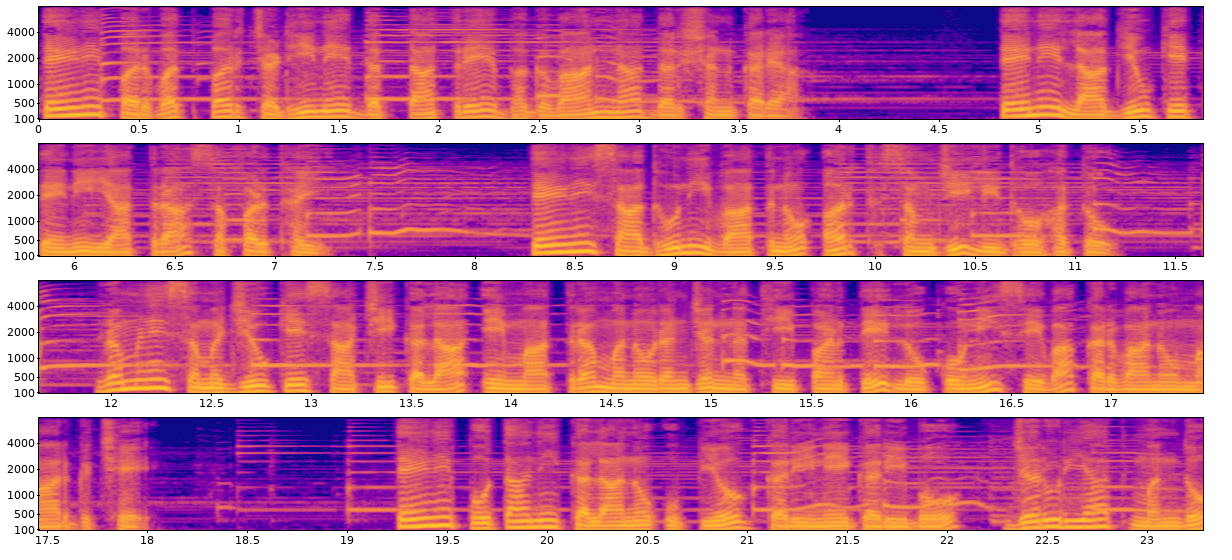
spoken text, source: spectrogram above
તેણે પર્વત પર ચઢીને દત્તાત્રેય ભગવાનના દર્શન કર્યા. તેને લાગ્યું કે તેની યાત્રા સફળ થઈ. તેણે સાધુની વાતનો અર્થ સમજી લીધો હતો. રમણે સમજ્યું કે સાચી કલા એ માત્ર મનોરંજન નથી, પણ તે લોકોની સેવા કરવાનો માર્ગ છે. તેણે પોતાની કલાનો ઉપયોગ કરીને ગરીબો, જરૂરિયાતમંદો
